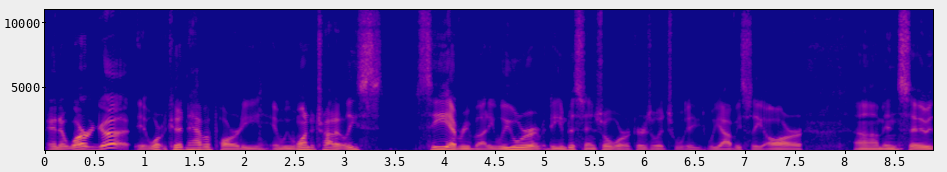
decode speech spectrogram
and it worked good. It worked, couldn't have a party, and we wanted to try to at least see everybody. We were deemed essential workers, which we, we obviously are. Um, and so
